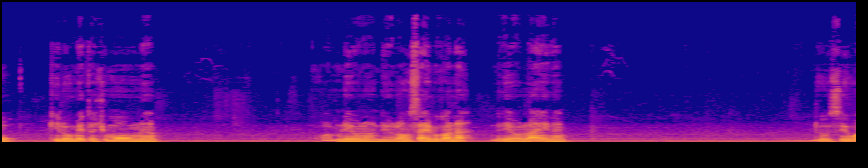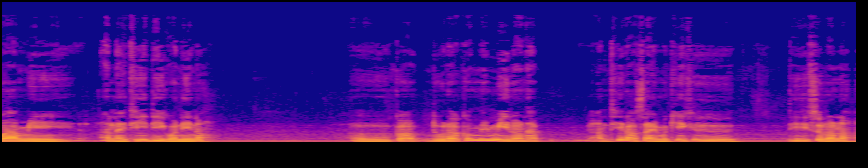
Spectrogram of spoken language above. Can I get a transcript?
หกกิโลเมตรต่อชั่วโมงนะครับ ความเร็วเนาะเดี๋ยวลองใส่ไปก่อนนะเดี๋ยวไล่นะครับ ดูซิว่ามีอันไหนที่ดีกว่านี้เนาะเออก็ดูแล้วก็ไม่มีแล้วนะครับ อันที่เราใส่เมื่อกี้คือดีที่สุดแล้วเนาะ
